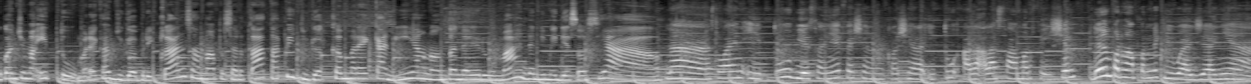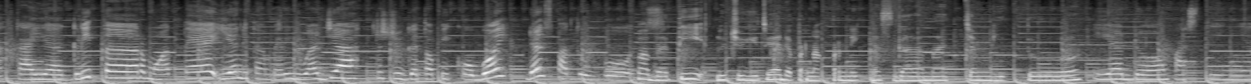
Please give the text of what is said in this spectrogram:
Bukan cuma itu, mereka juga beriklan sama peserta, tapi juga ke mereka nih yang nonton dari rumah dan di media sosial. Nah, selain itu, biasanya fashion Coachella itu ala-ala summer fashion dan pernak-pernik di wajahnya. Kayak glitter, mote yang ditempelin di wajah, terus juga topi koboi dan sepatu boot. Wah berarti lucu gitu ya ada pernak-perniknya segala macem gitu Iya dong, pastinya.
